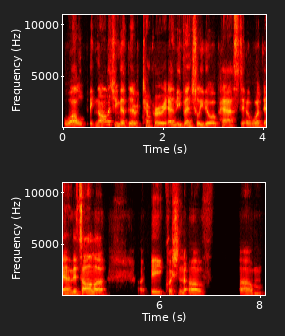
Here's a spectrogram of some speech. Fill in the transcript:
while acknowledging that they're temporary and eventually they will pass, and it's all a a question of, um,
